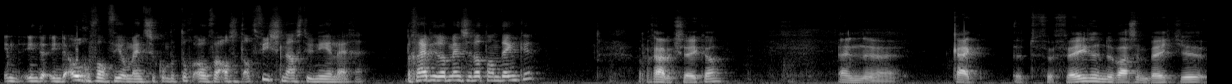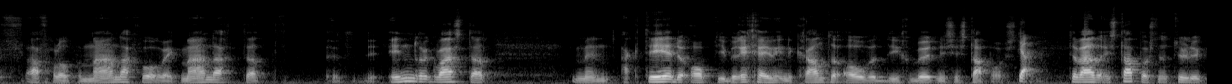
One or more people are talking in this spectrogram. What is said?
in, in, de, in de ogen van veel mensen komt het toch over als het advies naast u neerleggen. Begrijp je dat mensen dat dan denken? Dat begrijp ik zeker. En eh, kijk, het vervelende was een beetje afgelopen maandag, vorige week maandag, dat het de indruk was dat men acteerde op die berichtgeving in de kranten over die gebeurtenis in Staphorst. Ja. Terwijl er in Staphorst natuurlijk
